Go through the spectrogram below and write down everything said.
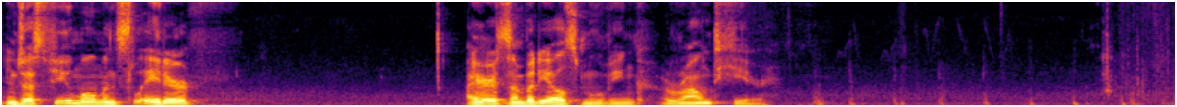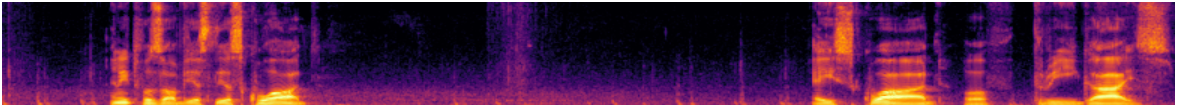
And just a few moments later, I heard somebody else moving around here. And it was obviously a squad. A squad of three guys.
